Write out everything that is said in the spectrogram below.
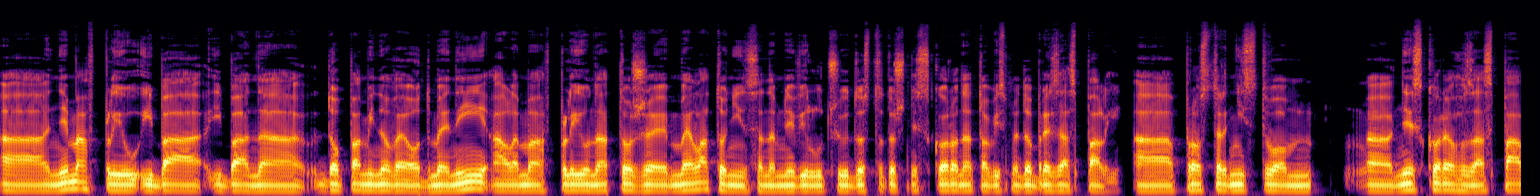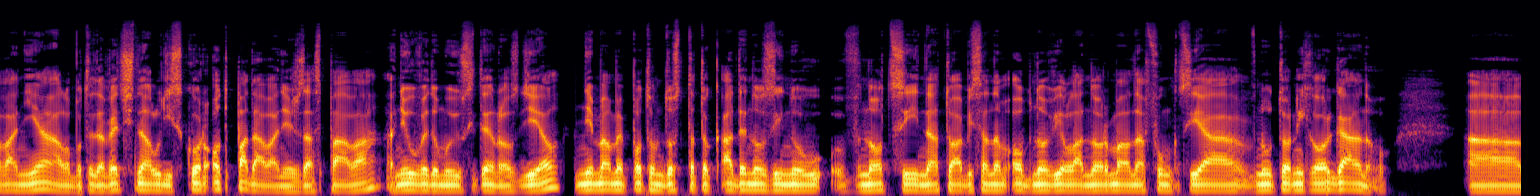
a nemá vplyv iba, iba na dopaminové odmeny, ale má vplyv na to, že melatonín sa nám nevylučujú dostatočne skoro na to, aby sme dobre zaspali. A prostredníctvom neskorého zaspávania, alebo teda väčšina ľudí skôr odpadáva, než zaspáva a neuvedomujú si ten rozdiel. Nemáme potom dostatok adenozínu v noci na to, aby sa nám obnovila normálna funkcia vnútorných orgánov. A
